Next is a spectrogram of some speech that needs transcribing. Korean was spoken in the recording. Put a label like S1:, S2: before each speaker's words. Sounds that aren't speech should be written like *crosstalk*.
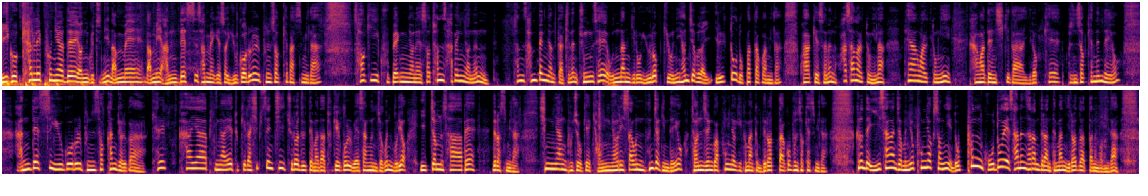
S1: 미국 캘리포니아대 연구진이 남미, 남미 안데스 산맥에서 유골을 분석해 봤습니다. 서기 900년에서 1400년은 1300년까지는 중세 온난기로 유럽 기온이 현재보다 1도 높았다고 합니다. 과학계에서는 화산 활동이나 태양 활동이 강화된 시기다 이렇게 분석했는데요. 안데스 유골을 분석한 결과 켈카야 빙하의 두께가 10cm 줄어들 때마다 두개골 외상 흔적은 무려 2.4배 늘었습니다. 식량 부족에 격렬히 싸운 흔적인데요. 전쟁과 폭력이 그만큼 늘었다고 분석했습니다. 그런데 이상한 점은요. 폭력성이 높은 고도에 사는 사람들한테만 일어났다는 겁니다.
